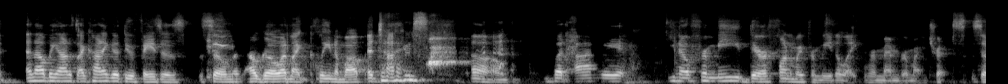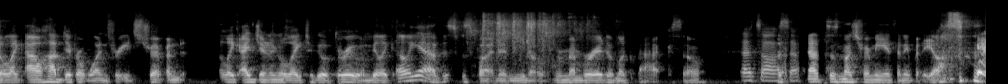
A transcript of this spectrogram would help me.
and I'll be honest, I kind of go through phases. So like I'll go and like clean them up at times. Um, but I, you know, for me, they're a fun way for me to like remember my trips. So like I'll have different ones for each trip, and like I generally like to go through and be like, oh yeah, this was fun, and you know, remember it and look back. So that's awesome. That's, that's as much for me as anybody else. yeah,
